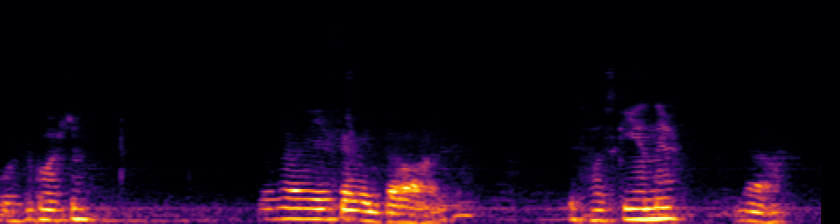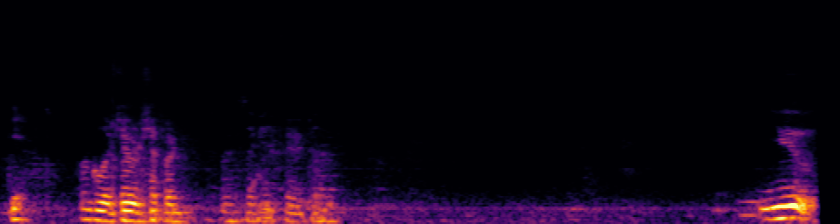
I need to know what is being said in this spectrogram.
What was the question? Which one is your favorite dog? Is Husky in there? No. Yeah, I'll go with German Shepherd. It's my second favorite dog. You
